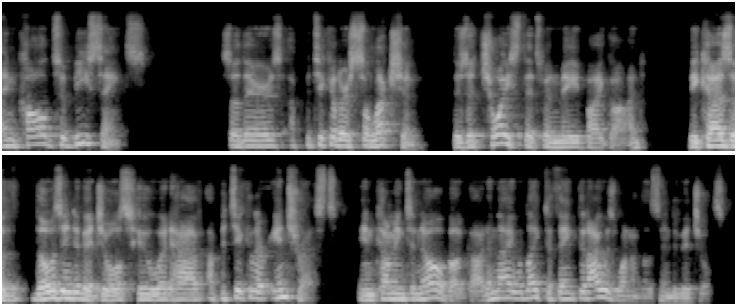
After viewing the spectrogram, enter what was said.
and called to be saints. So there's a particular selection. There's a choice that's been made by God because of those individuals who would have a particular interest in coming to know about God. And I would like to think that I was one of those individuals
